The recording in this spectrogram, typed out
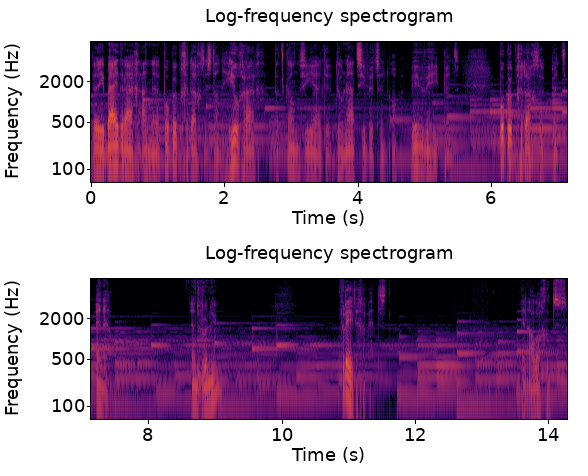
Wil je bijdragen aan de Pop-up Gedachten dan heel graag? Dat kan via de donatiebutton op www.popupgedachten.nl. En voor nu, vrede gewenst. En alle goeds.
